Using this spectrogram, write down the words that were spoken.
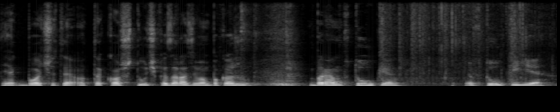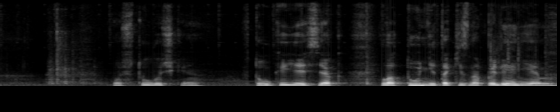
Як бачите, от така штучка, зараз я вам покажу. Беремо втулки. Втулки є. Ось втулочки. Втулки є як латунні, так і з напиленням.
